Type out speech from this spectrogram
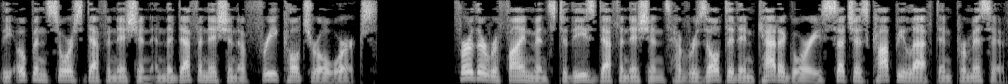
the Open Source definition and the definition of free cultural works. Further refinements to these definitions have resulted in categories such as copyleft and permissive.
